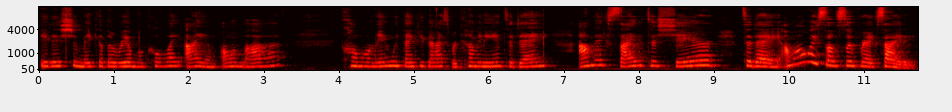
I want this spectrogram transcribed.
It is Shamika the Real McCoy. I am on live. Come on in. We thank you guys for coming in today. I'm excited to share today. I'm always so super excited.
